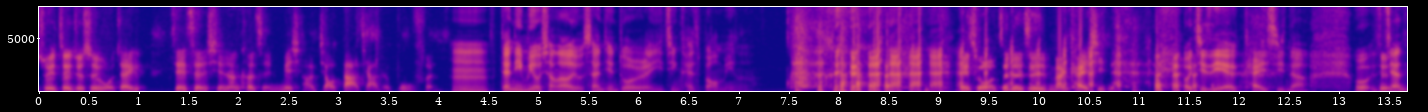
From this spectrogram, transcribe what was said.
所以这就是我在。这次的线上课程里面想要教大家的部分，嗯，但你没有想到有三千多人已经开始报名了，没错，真的是蛮开心的，我其实也很开心啊。我这样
